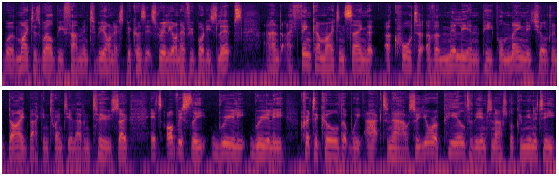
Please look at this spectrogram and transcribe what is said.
Well, it might as well be famine, to be honest, because it's really on everybody's lips. And I think I'm right in saying that a quarter of a million people, mainly children, died back in 2011 too. So it's obviously really, really critical that we act now. So your appeal to the international community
